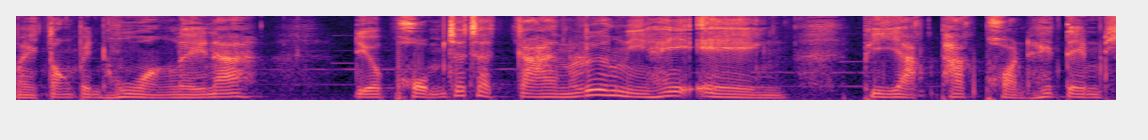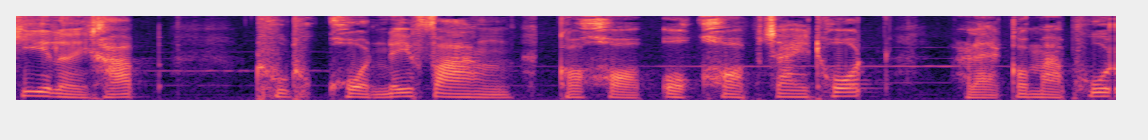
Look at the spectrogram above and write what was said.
ไม่ต้องเป็นห่วงเลยนะ เดี๋ยวผมจะจัดการเรื่องนี้ให้เอง พี่ยักษ์พักผ่อนให้เต็มที่เลยครับ ทุกๆคนได้ฟังก็ขอบอกขอบใจทศ และก็มาพูด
